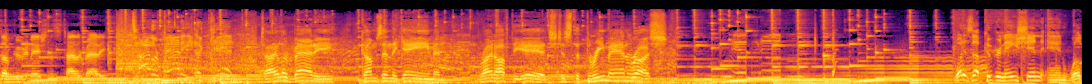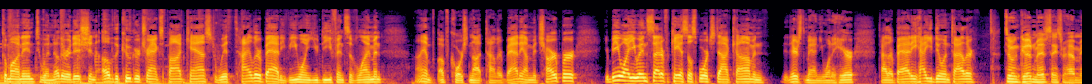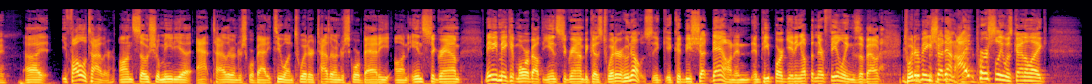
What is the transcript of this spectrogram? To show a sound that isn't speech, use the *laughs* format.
What's up, Cougar Nation? This is Tyler Batty. Tyler Batty again. Tyler Batty comes in the game and right off the edge, just the three man rush. What is up, Cougar Nation, and welcome on into another edition of the Cougar Tracks podcast with Tyler Batty, BYU defensive lineman. I am, of course, not Tyler Batty. I'm Mitch Harper, your BYU insider for KSLSports.com, and there's the man you want to hear, Tyler Batty. How you doing, Tyler? Doing good, Mitch. Thanks for having me. Uh, you follow Tyler on social media at Tyler underscore Batty two on Twitter, Tyler underscore Batty on Instagram. Maybe make it more about the Instagram because Twitter, who knows? It, it could be shut down and, and people are getting up in their feelings about Twitter being shut down. I personally was kind of like,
